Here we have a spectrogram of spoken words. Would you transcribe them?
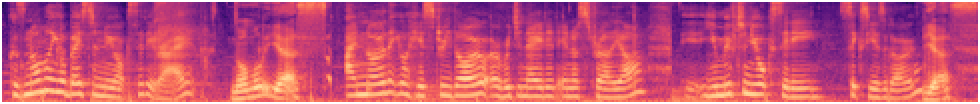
because normally you're based in New York City, right? Normally, yes. I know that your history, though, originated in Australia. You moved to New York City six years ago. Yes.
